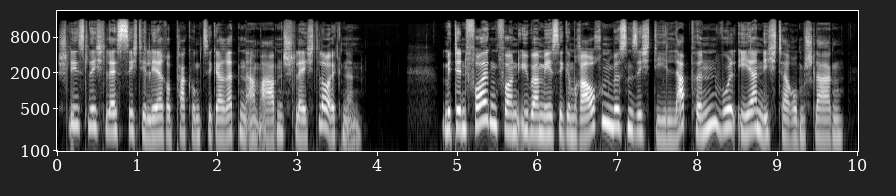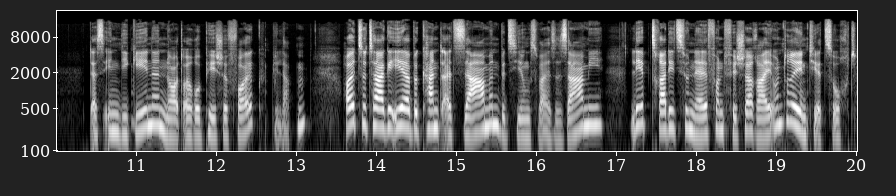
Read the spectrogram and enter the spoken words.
Schließlich lässt sich die leere Packung Zigaretten am Abend schlecht leugnen. Mit den Folgen von übermäßigem Rauchen müssen sich die Lappen wohl eher nicht herumschlagen. Das indigene nordeuropäische Volk, die Lappen, heutzutage eher bekannt als Samen bzw. Sami, lebt traditionell von Fischerei und Rentierzucht.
